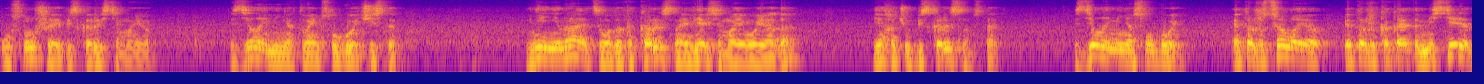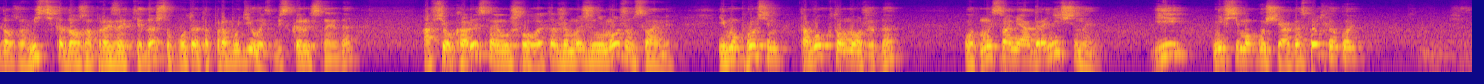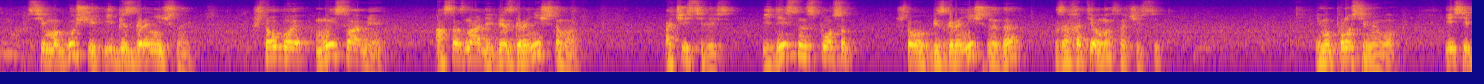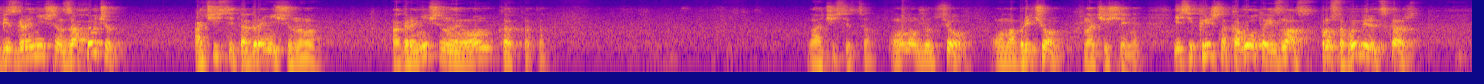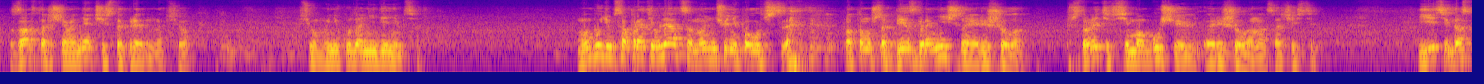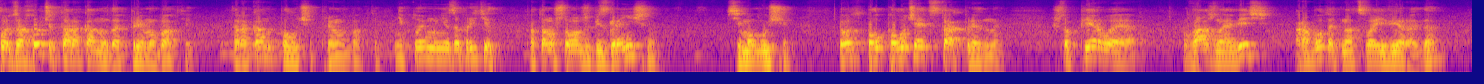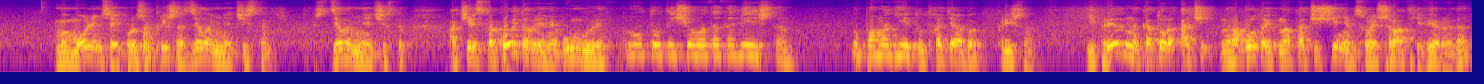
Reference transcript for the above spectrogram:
уснувшее бескорыстие мое. Сделай меня твоим слугой чистым. Мне не нравится вот эта корыстная версия моего я, да? Я хочу бескорыстным стать. Сделай меня слугой. Это же целая, это же какая-то мистерия должна, мистика должна произойти, да, чтобы вот это пробудилось бескорыстное, да? А все корыстное ушло, это же мы же не можем с вами. И мы просим того, кто может, да? Вот мы с вами ограничены и не всемогущий, а Господь какой? Всемогущий и безграничный. Чтобы мы с вами осознали безграничного, очистились. Единственный способ, чтобы безграничный, да, захотел нас очистить. И мы просим его. Если безгранично захочет очистить ограниченного, ограниченный он как это? очистится, он уже все, он обречен на очищение. Если Кришна кого-то из нас просто выберет, скажет, завтрашнего дня чисто преданно, все. Все, мы никуда не денемся. Мы будем сопротивляться, но ничего не получится. Потому что безграничное решило. Представляете, всемогущее решило нас очистить. Если Господь захочет таракану дать прямо бхакти, таракан получит прямо бхакти. Никто ему не запретит, потому что он же безграничный, всемогущий. И вот получается так, преданные, что первая важная вещь – работать над своей верой, да? Мы молимся и просим Кришна, сделай меня чистым, сделай меня чистым. А через какое-то время ум говорит, ну тут еще вот эта вещь там, ну помоги тут хотя бы, Кришна. И преданный, который очи- работает над очищением своей шрадхи, веры, да,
